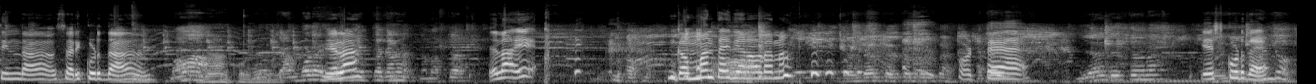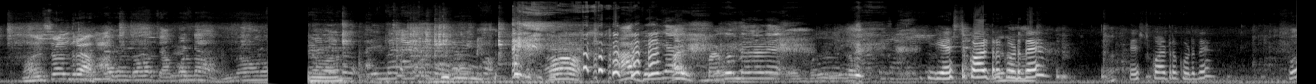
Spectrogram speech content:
ತಿಂದ? ಸರಿ ಕುಡ್ದ? ಎಲ್ಲ? ಎಲ್ಲ? ಏ ಗಮ್ಮಂತ ಇದೆಯಾ ನೋಡೋಣ? ಹೊಟ್ಟೆ. ಎಷ್ಟು ಕುಡ್ದೆ? ಮಗು ಎಷ್ಟು ಕ್ವಾರ್ಟರ್ ಕೊಡ್ದೆ? ಎಷ್ಟು ಕ್ವಾರ್ಟರ್ ಕೊಡ್ದೆ? ಓ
